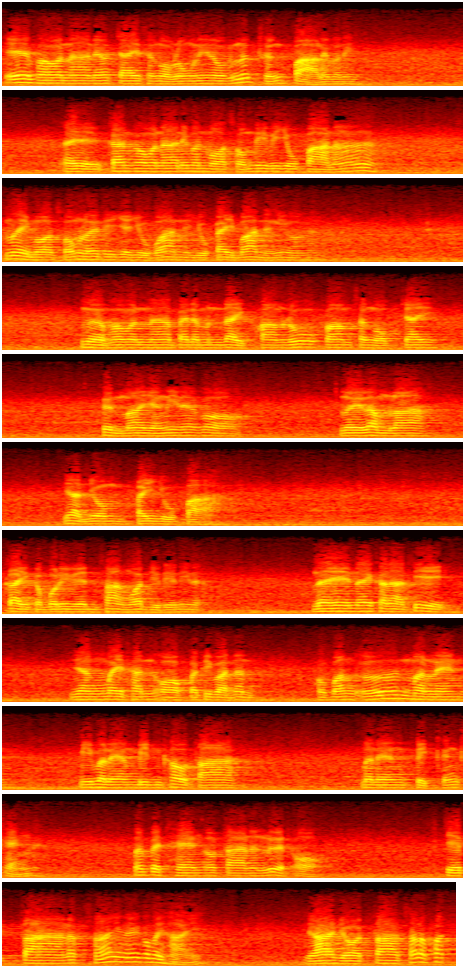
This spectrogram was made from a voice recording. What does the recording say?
เอ๊ภาวนาแล้วใจสงบลงนี้เรานึกถึงป่าเลยวันนี้ ไอการภาวนานี่มันเหมาะสมที่ไปอยู่ป่านะ ไม่เหมาะสมเลยที่จะอยู่บ้านอยู่ใกล้บ้านอย่างนี้วะเมื่อภาวนาไปแล้วมันได้ความรู้ความสงบใจ ขึ้นมาอย่างนี้แล้วก็เลยล่ำลาญาติโยมไปอยู่ป่า ใกล้กับบริเวณสร้างวัดอยู่เดียวนี้แหละในในขณะที่ยังไม่ทันออกปฏิบัตินั่น อบังเอิญมแมลง มีมแมลงบินเข้าตาแมลงปิดแข็งแข็งมันไปแทงเอาตานั้นเลือดออก เจ็บตารักษายังไงก็ไม่หายยาหยอดตาสารพัด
